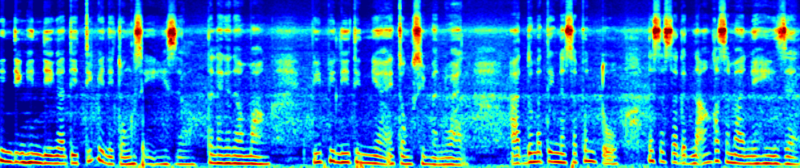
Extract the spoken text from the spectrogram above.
Hinding-hindi nga titigil itong si Hazel. Talaga namang pipilitin niya itong si Manuel. At dumating na sa punto na sasagad na ang kasama ni Hazel.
